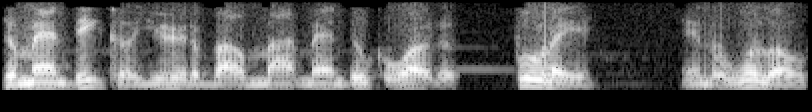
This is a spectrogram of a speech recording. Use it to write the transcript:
the Mandinka, you heard about Manduka water, Fule, and the Wolofs.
